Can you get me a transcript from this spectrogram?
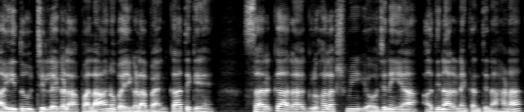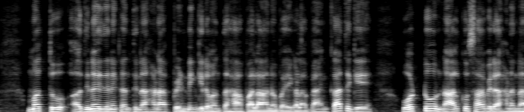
ಐದು ಜಿಲ್ಲೆಗಳ ಫಲಾನುಭವಿಗಳ ಬ್ಯಾಂಕ್ ಖಾತೆಗೆ ಸರ್ಕಾರ ಗೃಹಲಕ್ಷ್ಮಿ ಯೋಜನೆಯ ಹದಿನಾರನೇ ಕಂತಿನ ಹಣ ಮತ್ತು ಹದಿನೈದನೇ ಕಂತಿನ ಹಣ ಪೆಂಡಿಂಗ್ ಇರುವಂತಹ ಫಲಾನುಭವಿಗಳ ಬ್ಯಾಂಕ್ ಖಾತೆಗೆ ಒಟ್ಟು ನಾಲ್ಕು ಸಾವಿರ ಹಣನ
